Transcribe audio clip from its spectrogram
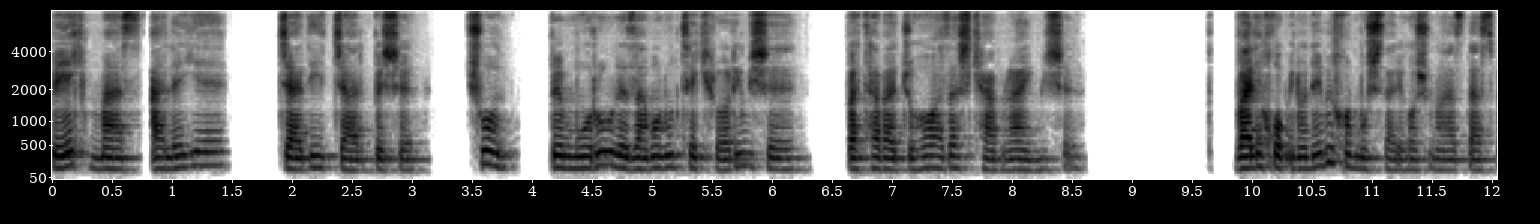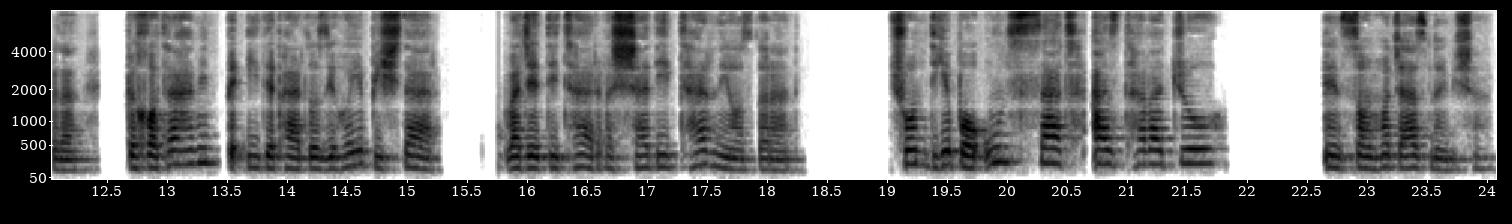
به یک مسئله جدید جلب بشه؟ چون به مرور زمان اون تکراری میشه و توجه ها ازش کمرنگ میشه. ولی خب اینا نمی‌خوان مشتری هاشون رو از دست بدن. به خاطر همین به ایده پردازی های بیشتر و جدیتر و شدیدتر نیاز دارن. چون دیگه با اون سطح از توجه انسان ها جذب نمیشن.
